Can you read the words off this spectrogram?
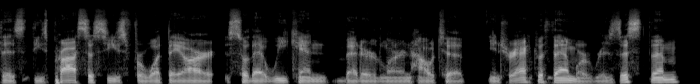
this these processes for what they are so that we can better learn how to interact with them or resist them.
